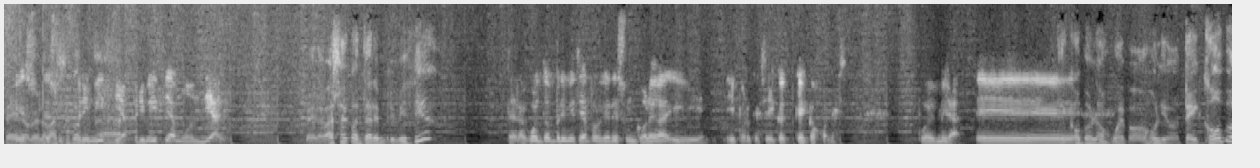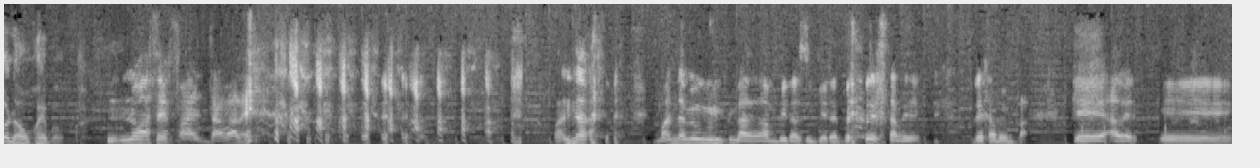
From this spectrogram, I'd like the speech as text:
Pero es me lo, es vas a contar, primicia, primicia mundial. ¿Me lo vas a contar en primicia? Te lo cuento en primicia porque eres un colega y, y porque sí, ¿qué, qué cojones? Pues mira, eh, Te como los huevos, Julio, te como los huevos. no hace falta, ¿vale? Manda, mándame una gambita si quieres, pero déjame, déjame en paz. Que, a ver, que,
